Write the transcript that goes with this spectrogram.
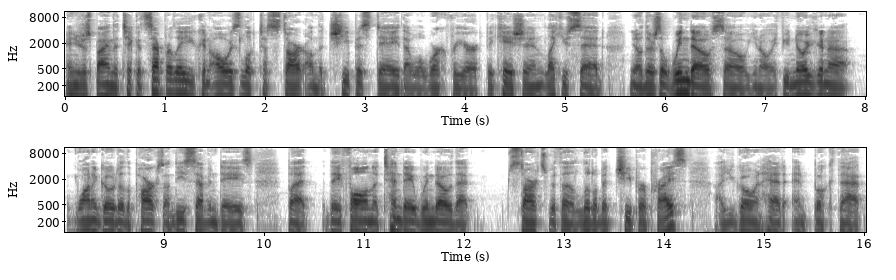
and you're just buying the ticket separately, you can always look to start on the cheapest day that will work for your vacation. Like you said, you know, there's a window. So, you know, if you know you're going to want to go to the parks on these seven days, but they fall in a 10 day window that starts with a little bit cheaper price, uh, you go ahead and book that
